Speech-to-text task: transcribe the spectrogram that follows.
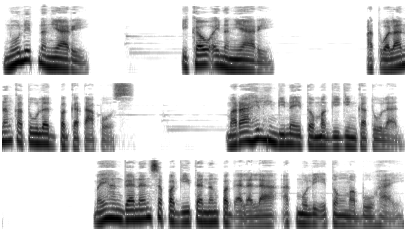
Ngunit nangyari. Ikaw ay nangyari. At wala nang katulad pagkatapos. Marahil hindi na ito magiging katulad. May hangganan sa pagitan ng pag-alala at muli itong mabuhay.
